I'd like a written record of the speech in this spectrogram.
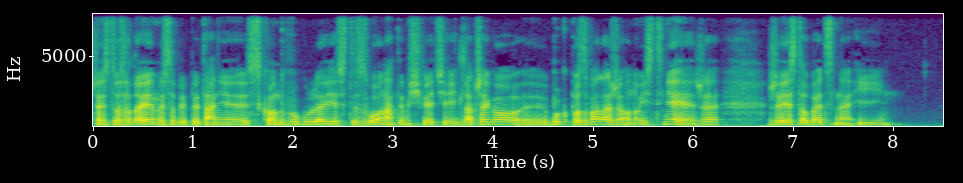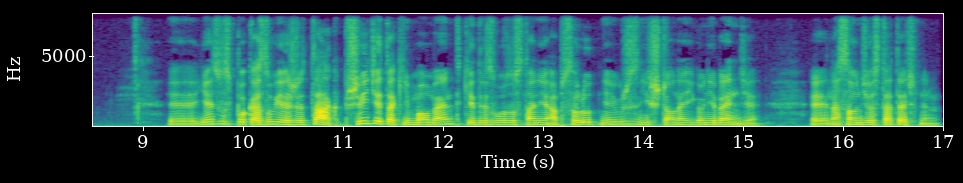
często zadajemy sobie pytanie, skąd w ogóle jest zło na tym świecie i dlaczego y, Bóg pozwala, że ono istnieje, że że jest obecne i y, Jezus pokazuje, że tak, przyjdzie taki moment, kiedy zło zostanie absolutnie już zniszczone i go nie będzie na sądzie ostatecznym.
